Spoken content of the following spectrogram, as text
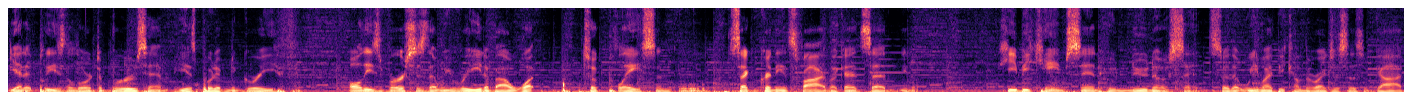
Yet it pleased the Lord to bruise him. He has put him to grief. All these verses that we read about what took place in 2 Corinthians 5, like I had said, you know, he became sin who knew no sin, so that we might become the righteousness of God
